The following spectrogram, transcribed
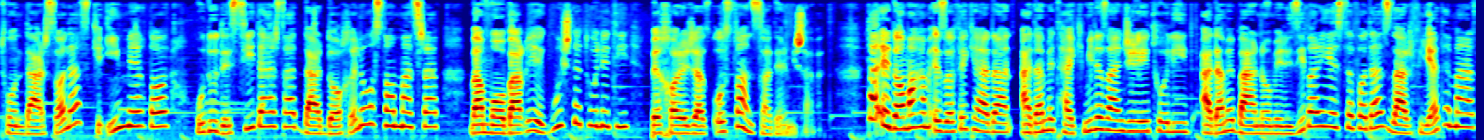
تن در سال است که این مقدار حدود 30 درصد در داخل استان مصرف و مابقی گوشت تولیدی به خارج از استان صادر می شود. در ادامه هم اضافه کردن عدم تکمیل زنجیره تولید، عدم برنامه ریزی برای استفاده از ظرفیت مرز،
